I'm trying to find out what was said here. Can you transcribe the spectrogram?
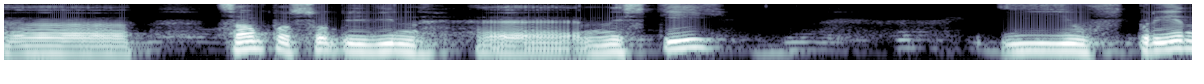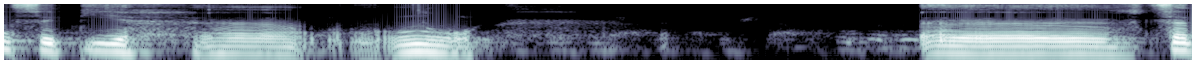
е, сам по собі він е, низький, і, в принципі, е, ну, е, це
